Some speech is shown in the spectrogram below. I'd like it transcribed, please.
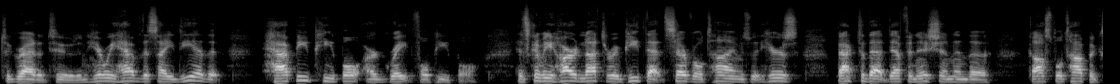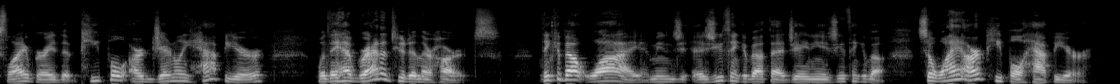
to gratitude. And here we have this idea that happy people are grateful people. It's going to be hard not to repeat that several times, but here's back to that definition in the Gospel Topics Library that people are generally happier when they have gratitude in their hearts. Think about why. I mean, as you think about that, Janie, as you think about, so why are people happier?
